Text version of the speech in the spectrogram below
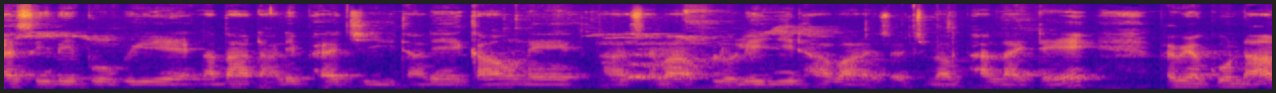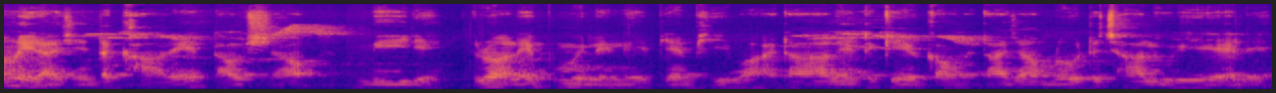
essay လေးပို့ပြီးရဲငါသားဒါလေးဖတ်ကြည့်ဒါလေးကောင်းတယ်အဲဆရာမဘယ်လိုလေးရေးထားပါလဲဆိုတော့ကျွန်တော်ဖတ်လိုက်တယ်ဖတ်ပြီးကိုနားမနေတာရှင်တခါတည်းတောက်လျှောက်မီးတယ်သူတို့ကလည်းပုံမှန်လေးလေးပြန်ဖြေပါတယ်ဒါကလည်းတကယ်ကောင်းတယ်ဒါကြောင့်မလို့တခြားလူတွေရဲ့လည်း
